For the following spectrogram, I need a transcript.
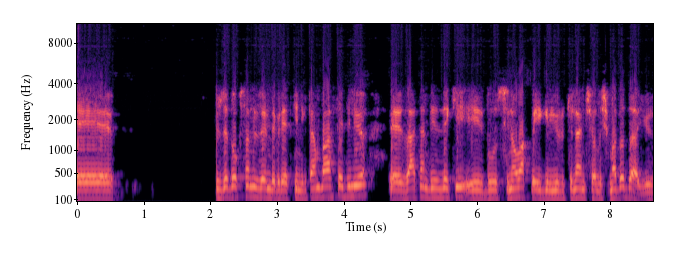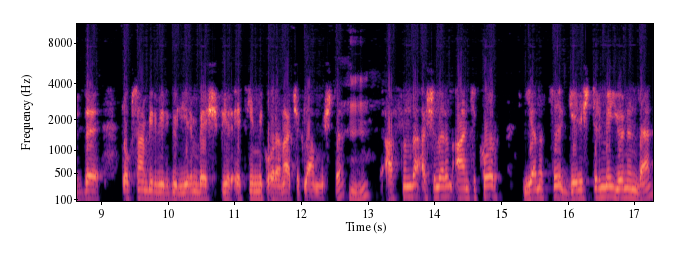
E, %90 üzerinde bir etkinlikten bahsediliyor. E, zaten bizdeki e, bu Sinovac'la ilgili yürütülen çalışmada da %91,25 bir etkinlik oranı açıklanmıştı. Hı hı. Aslında aşıların antikor yanıtı geliştirme yönünden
